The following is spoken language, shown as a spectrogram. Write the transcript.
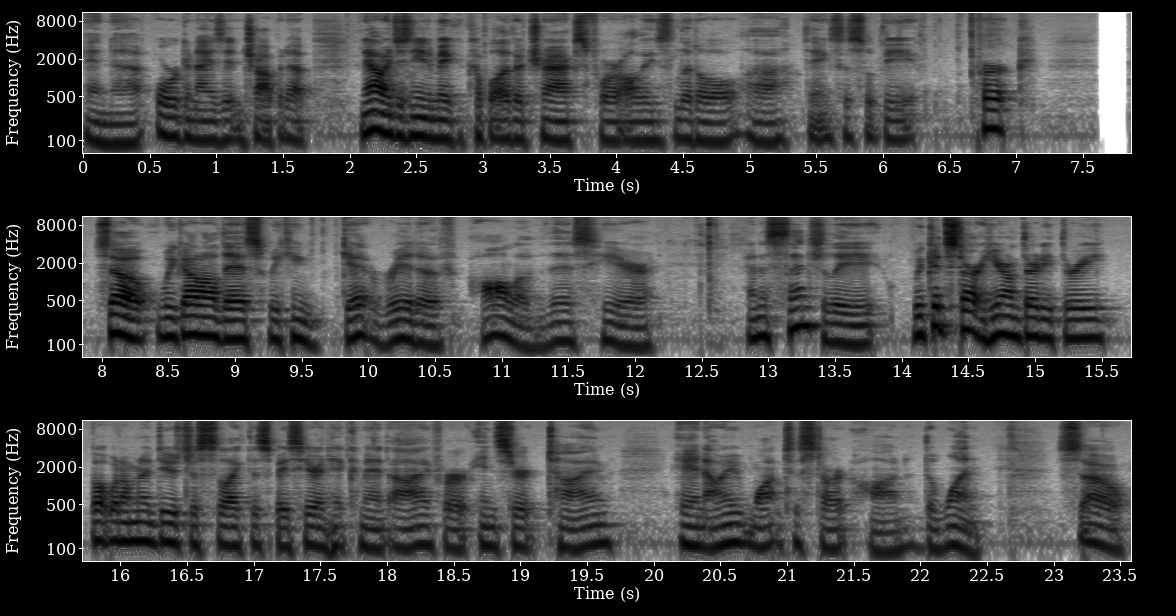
and uh, organize it and chop it up. Now I just need to make a couple other tracks for all these little uh, things. This will be perk. So we got all this. We can get rid of all of this here. And essentially, we could start here on 33, but what I'm gonna do is just select this space here and hit Command I for insert time and I want to start on the one. So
